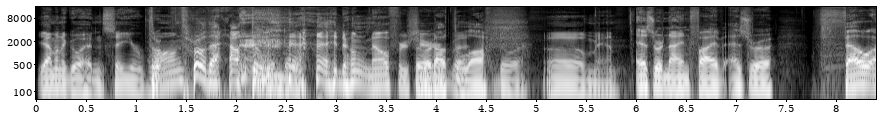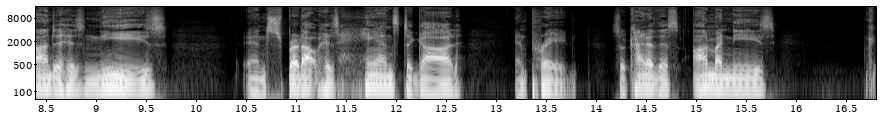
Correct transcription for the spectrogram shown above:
yeah, I'm gonna go ahead and say you're Throw, wrong. throw that out the window. I don't know for throw sure. it out the but- loft door. Oh man. Ezra 9 5, Ezra fell onto his knees and spread out his hands to God and prayed. So, kind of this on my knees, c-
